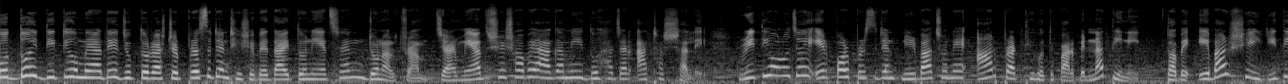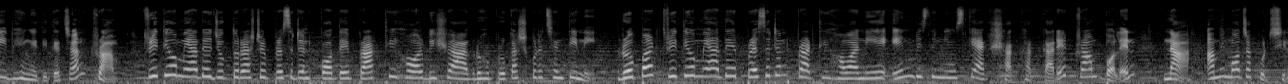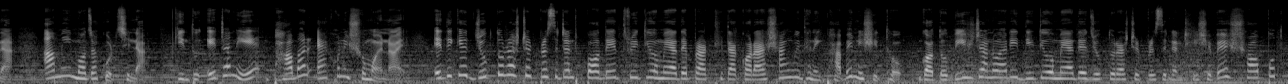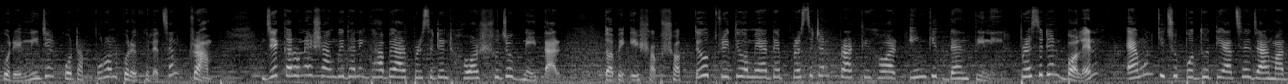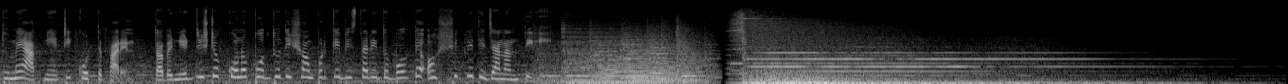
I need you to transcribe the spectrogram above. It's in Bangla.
সদ্যই দ্বিতীয় মেয়াদে যুক্তরাষ্ট্রের প্রেসিডেন্ট হিসেবে দায়িত্ব নিয়েছেন ডোনাল্ড ট্রাম্প, যার মেয়াদ শেষ হবে আগামী দু হাজার আঠাশ সালে। রীতি অনুযায়ী এরপর প্রেসিডেন্ট নির্বাচনে আর প্রার্থী হতে পারবেন না তিনি। তবে এবার সেই রীতি ভেঙে দিতে চান ট্রাম্প। তৃতীয় মেয়াদে যুক্তরাষ্ট্রের প্রেসিডেন্ট পদে প্রার্থী হওয়ার বিষয়ে আগ্রহ প্রকাশ করেছেন তিনি। রোববার তৃতীয় মেয়াদে প্রেসিডেন্ট প্রার্থী হওয়া নিয়ে এনবিসি নিউজকে এক সাক্ষাৎকারে ট্রাম্প বলেন, না, আমি মজা করছি না, আমি মজা করছি না। কিন্তু এটা নিয়ে ভাবার এখনই সময় নয়। এদিকে যুক্তরাষ্ট্রের প্রেসিডেন্ট পদে তৃতীয় মেয়াদে প্রার্থিতা করা সাংবিধানিকভাবে নিষিদ্ধ। গত বিশ জানুয়ারি দ্বিতীয় মেয়াদে যুক্তরাষ্ট্রের প্রেসিডেন্ট হিসেবে শপথ করে নিজের কোটা পূরণ করে ফেলেছেন ট্রাম্প। যে কারণে সাংবিধানিকভাবে আর প্রেসিডেন্ট হওয়ার সুযোগ নেই তার। তবে এসব সত্ত্বেও তৃতীয় মেয়াদে প্রেসিডেন্ট প্রার্থী হওয়ার ইঙ্গিত দেন তিনি। প্রেসিডেন্ট বলেন, এমন কিছু পদ্ধতি আছে যার মাধ্যমে আপনি এটি করতে পারেন। তবে নির্দিষ্ট কোনো পদ্ধতি সম্পর্কে বিস্তারিত বলতে অস্বীকৃতি জানান তিনি।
